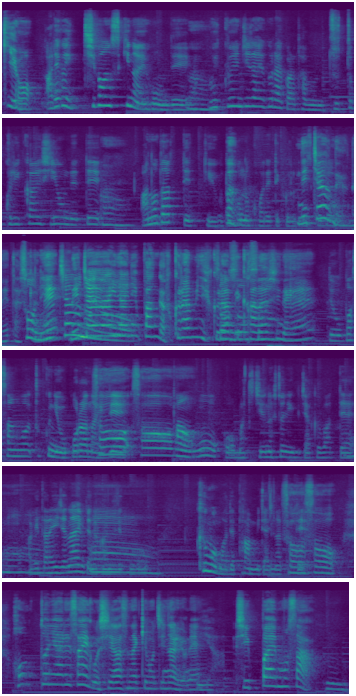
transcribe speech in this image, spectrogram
きよ。あれが一番好きな絵本で、うん。保育園時代ぐらいから多分ずっと繰り返し読んでて、うん。あのだってっていう男の子が出てくるんですけど、寝ちゃうんだよね確かにそうね寝ちゃう寝ちゃう間にパンが膨らみに膨らんでいくそう。そうそう話ね。でおばさんは特に怒らないでパンをこう街中の人にじゃあ配ってあげたらいいじゃゃないみたいな感じでこう雲までパンみたいになってて。そうそう。本当にあれ最後幸せな気持ちになるよね。いや、失敗もさうん、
